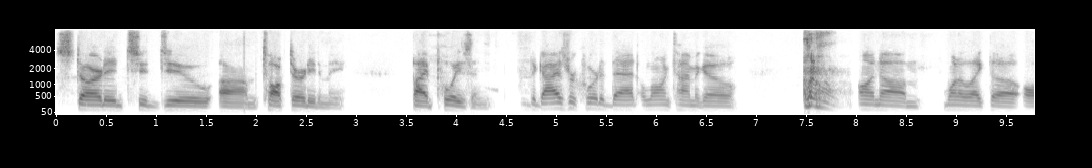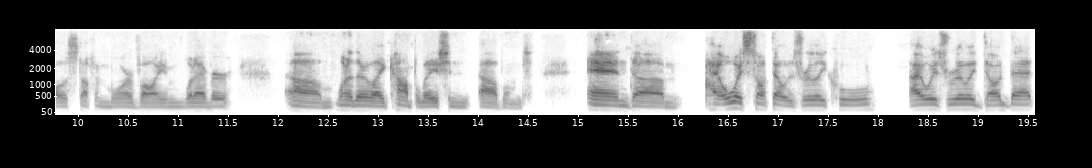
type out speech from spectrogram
started to do um, "Talk Dirty to Me" by Poison. The guys recorded that a long time ago on um, one of like the All the Stuff and More volume, whatever, um, one of their like compilation albums, and um, I always thought that was really cool. I always really dug that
